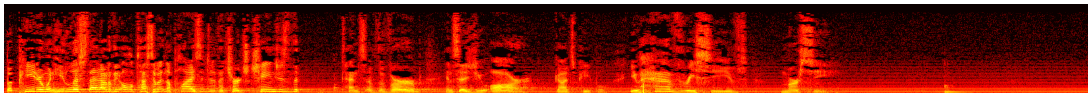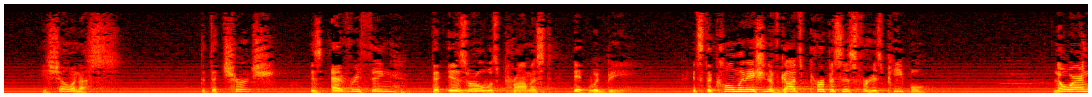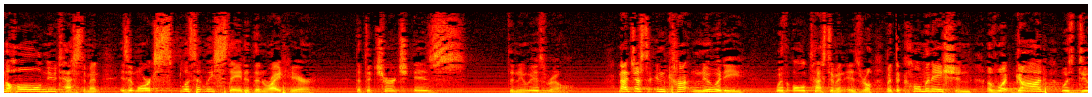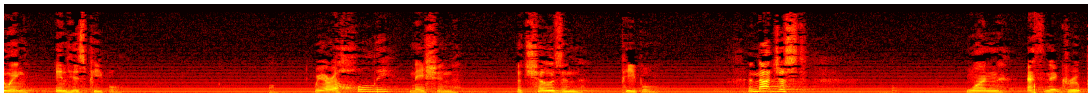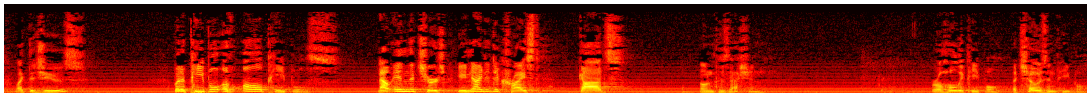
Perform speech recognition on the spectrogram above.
But Peter, when he lifts that out of the Old Testament and applies it to the church, changes the tense of the verb and says, You are God's people. You have received mercy. He's showing us that the church is everything that Israel was promised it would be. It's the culmination of God's purposes for his people. Nowhere in the whole New Testament is it more explicitly stated than right here that the church is the new Israel. Not just in continuity with Old Testament Israel, but the culmination of what God was doing in his people. We are a holy nation, a chosen people. And not just one ethnic group like the Jews, but a people of all peoples. Now in the church, united to Christ, God's own possession. We're a holy people, a chosen people.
